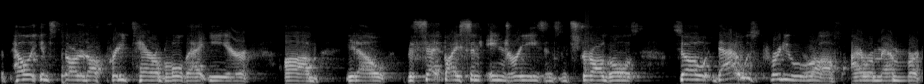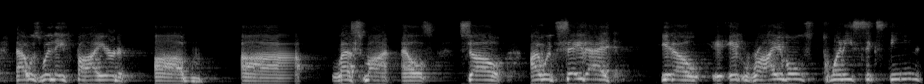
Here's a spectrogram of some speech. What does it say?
The Pelicans started off pretty terrible that year. Um, you know, beset by some injuries and some struggles. So that was pretty rough. I remember that was when they fired um, uh, Les Miles. So I would say that you know it, it rivals 2016,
